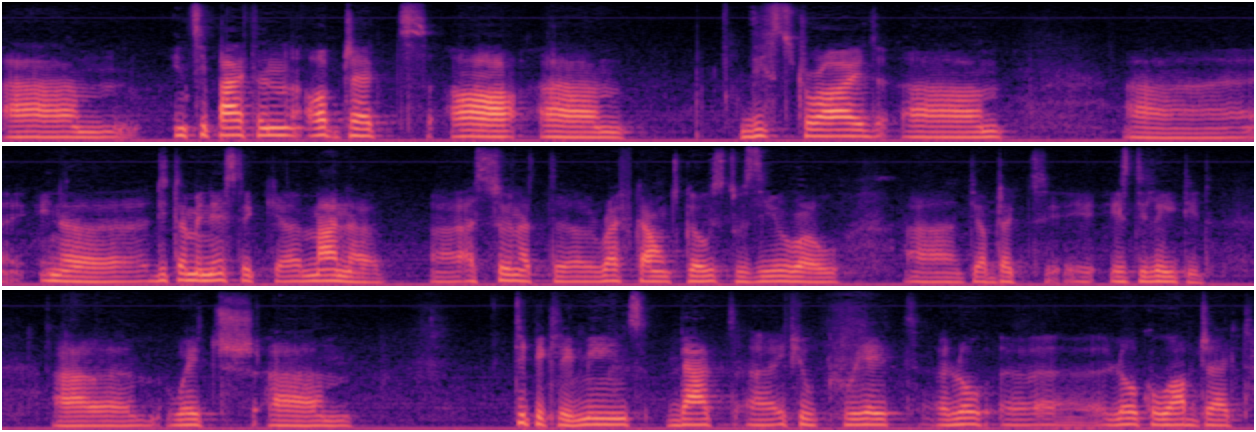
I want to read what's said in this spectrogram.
in CPython objects are destroyed uh, in a deterministic uh, manner. Uh, as soon as the ref count goes to zero, the object is deleted, which um, typically means that if you create a lo local object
